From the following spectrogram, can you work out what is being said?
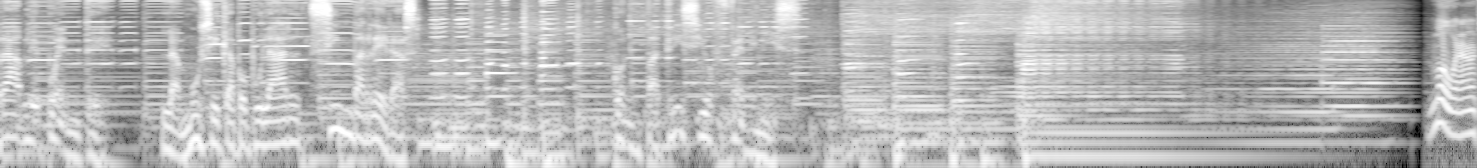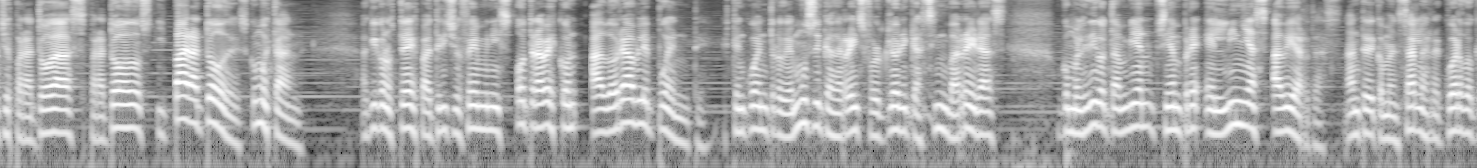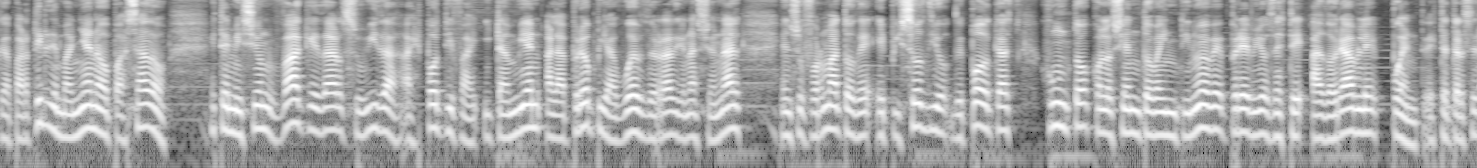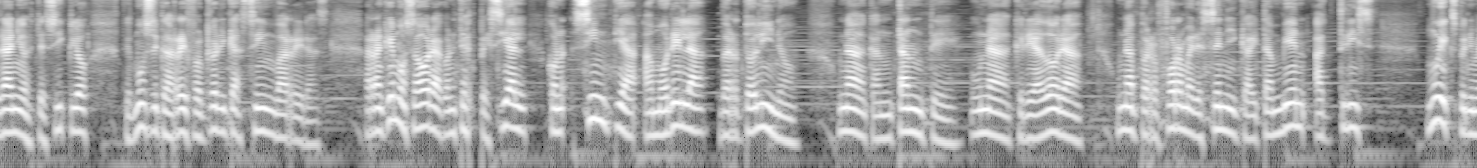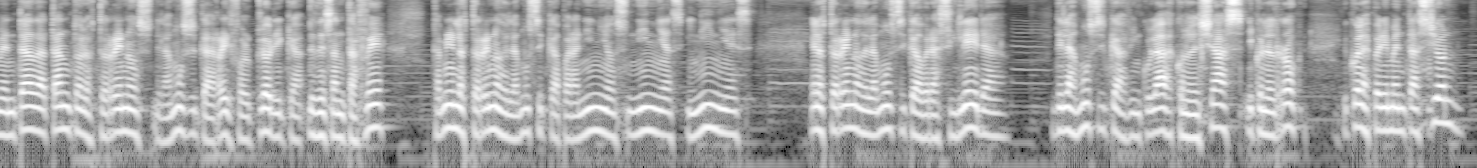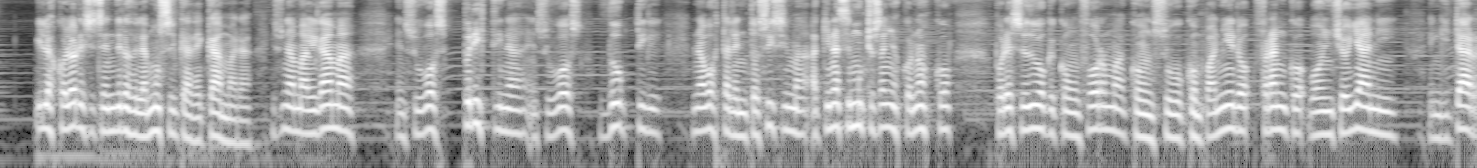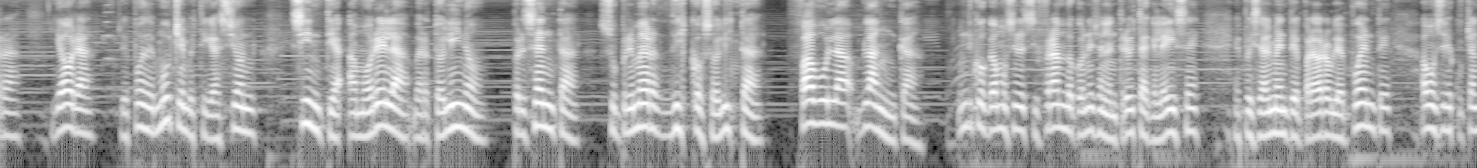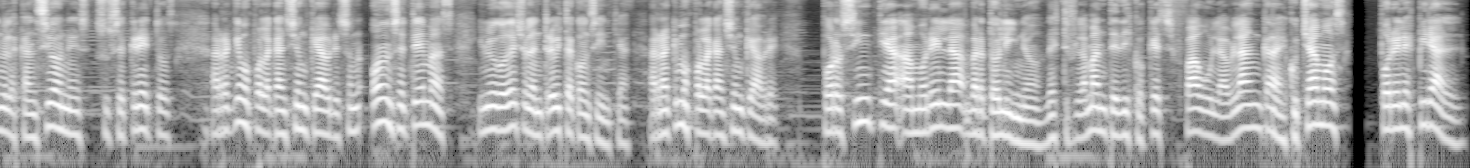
Adorable Puente. La música popular sin barreras. Con Patricio Féminis. Muy buenas noches para todas, para todos y para todos. ¿Cómo están? Aquí con ustedes Patricio Féminis, otra vez con Adorable Puente, este encuentro de música de raíz folclórica sin barreras, como les digo también siempre en líneas abiertas. Antes de comenzar les recuerdo que a partir de mañana o pasado esta emisión va a quedar subida a Spotify y también a la propia web de Radio Nacional en su formato de episodio de podcast junto con los 129 previos de este adorable puente, este tercer año de este ciclo de música rey folclórica sin barreras. Arranquemos ahora con este especial con Cintia Amorela Bertolino, una cantante, una creadora, una performer escénica y también actriz muy experimentada tanto en los terrenos de la música de raíz folclórica desde Santa Fe, también en los terrenos de la música para niños, niñas y niñes, en los terrenos de la música brasilera, de las músicas vinculadas con el jazz y con el rock y con la experimentación y los colores y senderos de la música de cámara. Es una amalgama en su voz prístina, en su voz dúctil, una voz talentosísima, a quien hace muchos años conozco por ese dúo que conforma con su compañero Franco Bongioiani en guitarra. Y ahora, después de mucha investigación, Cintia Amorela Bertolino presenta su primer disco solista, Fábula Blanca. Un disco que vamos a ir descifrando con ella en la entrevista que le hice, especialmente para Orable Puente. Vamos a ir escuchando las canciones, sus secretos. Arranquemos por la canción que abre. Son 11 temas y luego de ello la entrevista con Cintia. Arranquemos por la canción que abre. Por Cintia Amorella Bertolino, de este flamante disco que es Fábula Blanca, escuchamos Por el Espiral.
